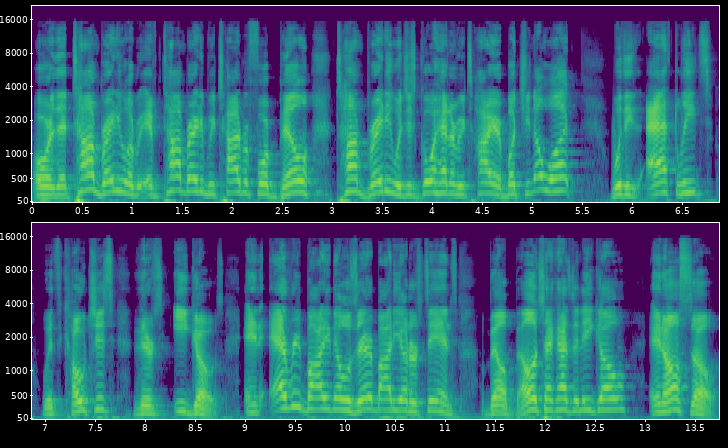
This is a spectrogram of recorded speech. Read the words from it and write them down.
or that Tom Brady would if Tom Brady retired before Bill, Tom Brady would just go ahead and retire. But you know what? with these athletes, with coaches, there's egos. And everybody knows, everybody understands Bill Belichick has an ego, and also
